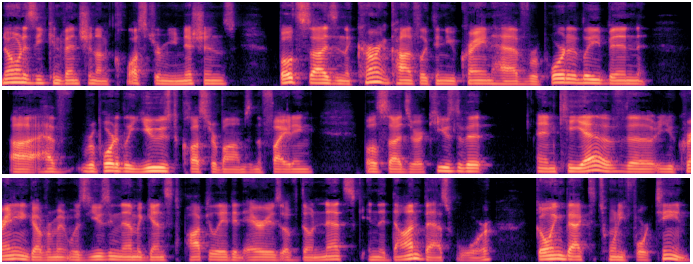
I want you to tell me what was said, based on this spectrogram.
known as the Convention on Cluster Munitions. Both sides in the current conflict in Ukraine have reportedly been uh, have reportedly used cluster bombs in the fighting. Both sides are accused of it. And Kiev, the Ukrainian government, was using them against populated areas of Donetsk in the Donbass war, going back to 2014.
